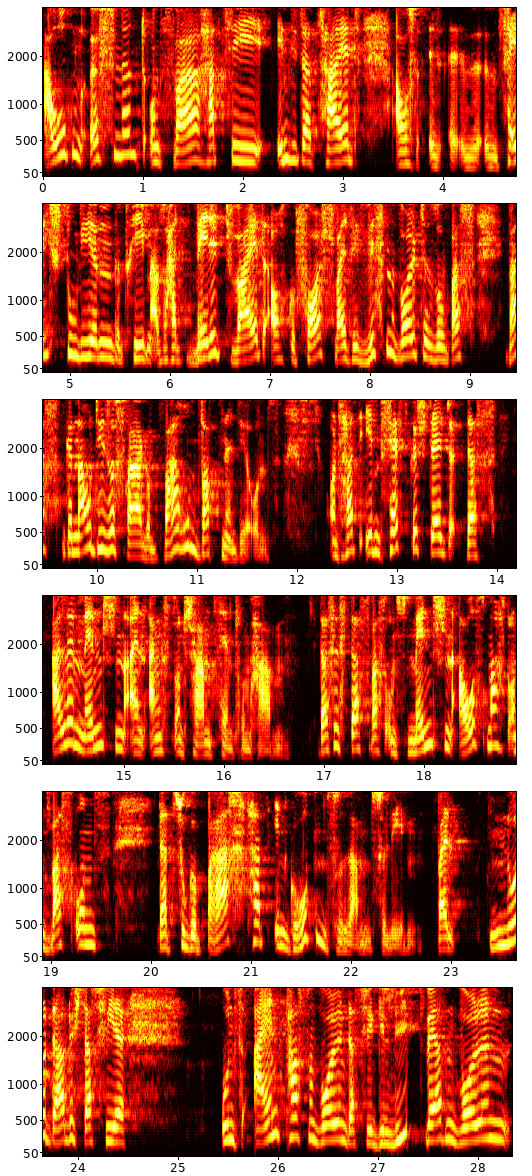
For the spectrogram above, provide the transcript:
augenöffnend. Und zwar hat sie in dieser Zeit auch äh, äh, Feldstudien betrieben, also hat weltweit auch geforscht, weil sie wissen wollte, so was, was genau diese Frage, warum wappnen wir uns? Und hat eben festgestellt, dass alle Menschen ein Angst- und Schamzentrum haben. Das ist das, was uns Menschen ausmacht und was uns dazu gebracht hat, in Gruppen zusammenzuleben. Weil nur dadurch, dass wir uns einpassen wollen, dass wir geliebt werden wollen,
